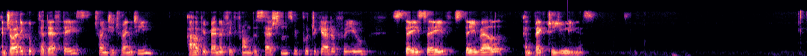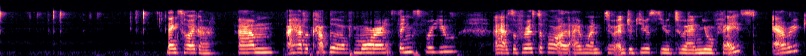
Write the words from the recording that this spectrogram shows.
Enjoy the Gupta Dev Days 2020 I hope you benefit from the sessions we put together for you. Stay safe, stay well, and back to you, Ines. Thanks, Holger. Um, I have a couple of more things for you. Uh, so first of all, I want to introduce you to a new face, Eric.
